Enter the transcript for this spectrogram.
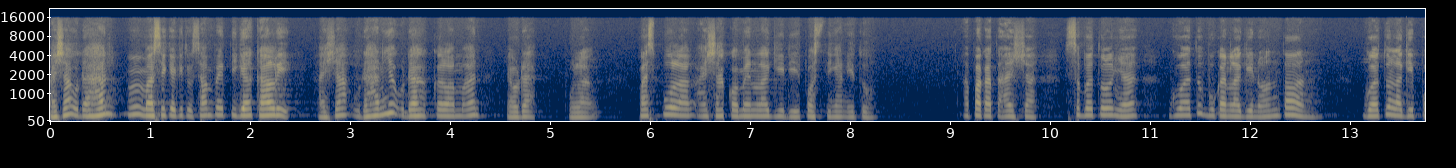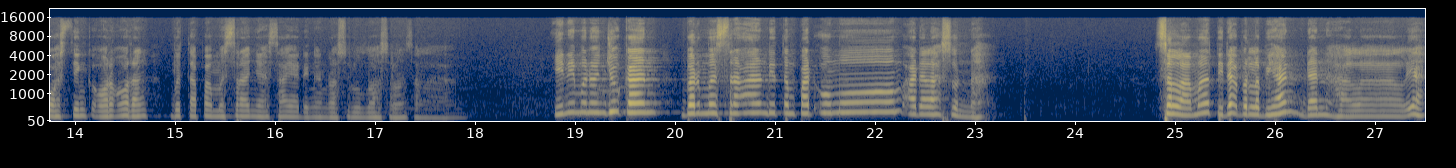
Aisyah udahan, hmm, masih kayak gitu sampai tiga kali. Aisyah udahan ya udah kelamaan, ya udah pulang. Pas pulang Aisyah komen lagi di postingan itu. Apa kata Aisyah? Sebetulnya gua tuh bukan lagi nonton. Gua tuh lagi posting ke orang-orang betapa mesranya saya dengan Rasulullah SAW. Ini menunjukkan bermesraan di tempat umum adalah sunnah. Selama tidak berlebihan dan halal ya.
